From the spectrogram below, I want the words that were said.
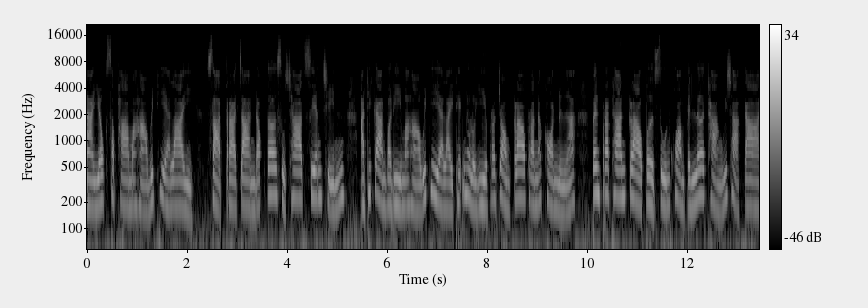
นายกสภามหาวิทยาลัย ศาสตราจารย์ ดร สุชาติเสี่ยงฉิน อธิการบดีมหาวิทยาลัยเทคโนโลยีพระจอมเกล้าพระนครเหนือ เป็นประธานกล่าวเปิดศูนย์ความเป็นเลิศทางวิชาการ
